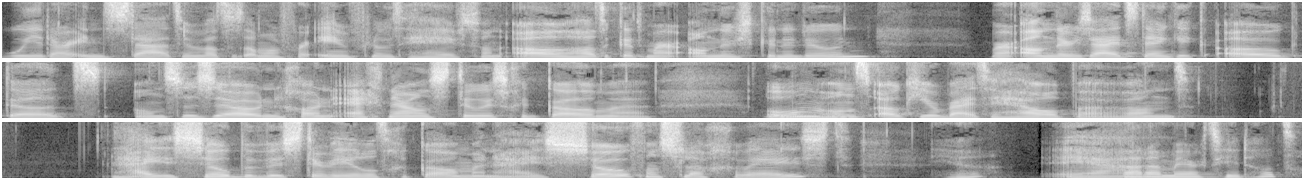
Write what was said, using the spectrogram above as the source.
hoe je daarin staat en wat het allemaal voor invloed heeft. Van, oh, had ik het maar anders kunnen doen. Maar anderzijds denk ik ook dat onze zoon gewoon echt naar ons toe is gekomen. Om Mm. ons ook hierbij te helpen. Want hij is zo bewust ter wereld gekomen en hij is zo van slag geweest. ja? Ja. Waaraan merkte je dat?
